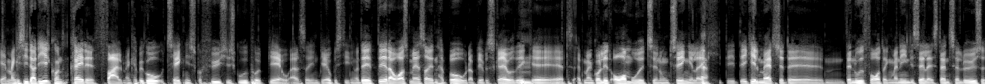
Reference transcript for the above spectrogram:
Ja, man kan sige, at der er de helt konkrete fejl, man kan begå teknisk og fysisk ude på et bjerg, altså en bjergbestigning. Og det, det er der jo også masser i den her bog, der bliver beskrevet, mm. ikke? At, at man går lidt overmodigt til nogle ting, eller ja. ikke. Det, det er ikke helt matchet øh, den udfordring, man egentlig selv er i stand til at løse.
